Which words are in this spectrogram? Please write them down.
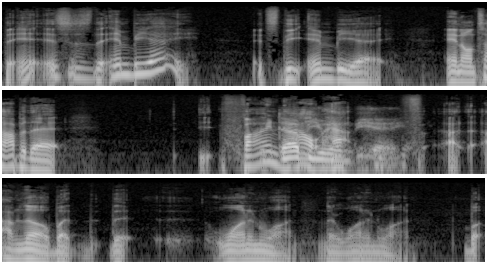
The this is the NBA. It's the NBA. And on top of that, find The out. WNBA. I, I know, but the one and one. They're one and one. But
